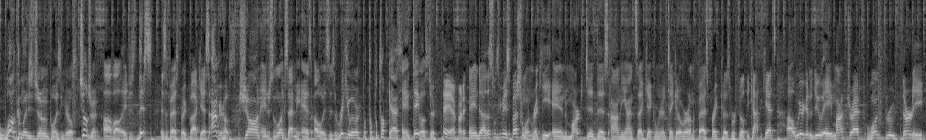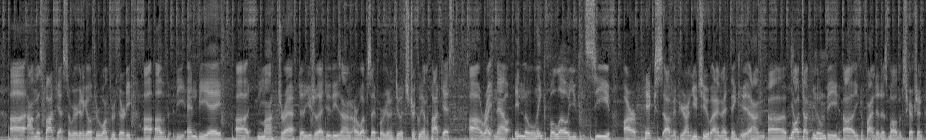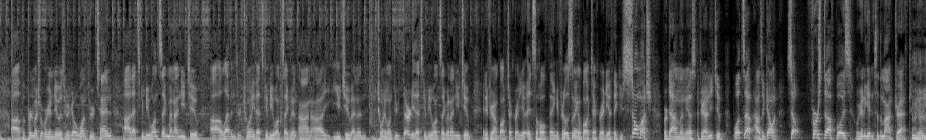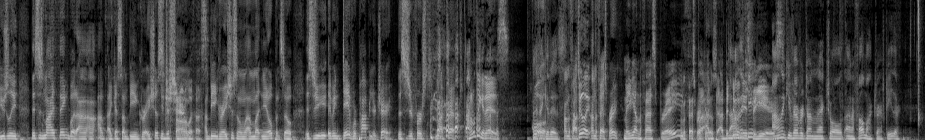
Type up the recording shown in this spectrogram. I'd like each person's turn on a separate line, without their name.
Welcome, ladies and gentlemen, boys and girls, children of all ages. This is the Fast Break Podcast. I'm your host, Sean Anderson. Alongside me, as always, is Ricky Widmer
What's up, what's up, guys?
and Dave Oster.
Hey, everybody.
And uh, this one's gonna be a special one. Ricky and Mark did this on the onside kick, and we're gonna take it over on the fast break because we're filthy copycats. Uh, we are gonna do a mock draft one through thirty uh, on this podcast. So we're gonna go through one through thirty uh, of the NBA uh, mock draft. Uh, usually I do these on our website, but we're gonna do it strictly on the podcast uh, right now. In the link below, you can see our picks. Um, if you're on YouTube, and I think on uh, Blog Talk, it'll be uh, you can find it as well in the description. Uh, but pretty much what we're gonna do is we're gonna go one through ten. Uh, that's gonna be one segment on YouTube. Uh, Eleven through twenty, that's gonna be one segment on uh, YouTube, and then twenty-one through thirty, that's gonna be one segment on YouTube. And if you're on Blog Talk Radio, it's the whole thing. If you're listening on Blog Talk Radio, thank you so much for downloading us. If you're on YouTube, what's up? How's it going? So. First off, boys, we're gonna get into the mock draft. You know, mm-hmm. usually this is my thing, but I, I, I guess I'm being gracious.
You're just sharing it with us.
I'm being gracious and I'm, I'm letting you open. So this is, your, I mean, Dave, we're popping your cherry. This is your first mock draft.
I don't think it is.
I think it is.
on the fast I
feel like-
on the fast break.
Maybe on the fast break. On
the fast break
I've. I've been doing
think
these
you-
for years.
I don't think you've ever done an actual NFL mock draft either.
